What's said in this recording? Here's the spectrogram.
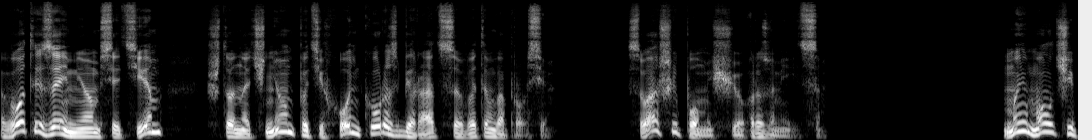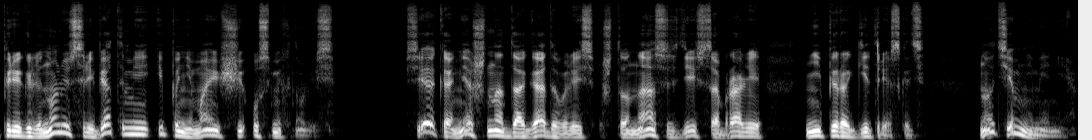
Вот и займемся тем, что начнем потихоньку разбираться в этом вопросе. С вашей помощью, разумеется». Мы молча переглянулись с ребятами и, понимающе усмехнулись. Все, конечно, догадывались, что нас здесь собрали не пироги трескать, но тем не менее.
